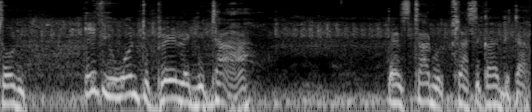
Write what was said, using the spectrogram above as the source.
told me, if you want to play the guitar, then start with classical guitar.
